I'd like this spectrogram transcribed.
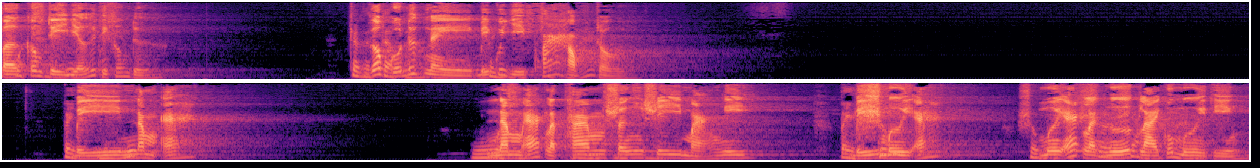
Phật không trì giới thì không được. Gốc của đức này bị quý vị phá hỏng rồi. Bị năm ác Năm ác là tham sân si mạng nghi. Bị mười ác. Mười ác là ngược lại của mười thiện.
